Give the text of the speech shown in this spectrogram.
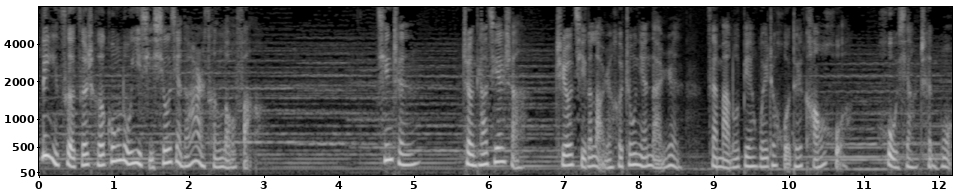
另一侧则是和公路一起修建的二层楼房。清晨，整条街上只有几个老人和中年男人在马路边围着火堆烤火，互相沉默。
